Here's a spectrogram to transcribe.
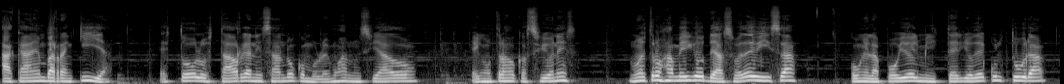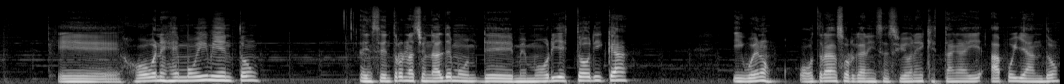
acá en Barranquilla. Esto lo está organizando, como lo hemos anunciado en otras ocasiones, nuestros amigos de Aso de Visa, con el apoyo del Ministerio de Cultura, eh, Jóvenes en Movimiento, el Centro Nacional de, Memoria Histórica y bueno, otras organizaciones que están ahí apoyando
